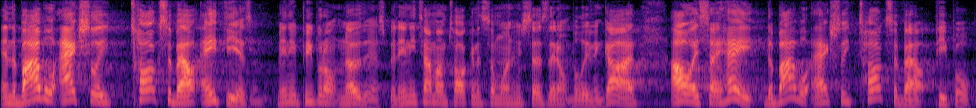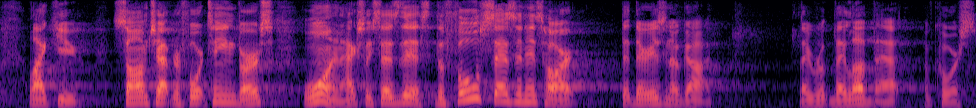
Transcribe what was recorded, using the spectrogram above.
And the Bible actually talks about atheism. Many people don't know this, but anytime I'm talking to someone who says they don't believe in God, I always say, hey, the Bible actually talks about people like you. Psalm chapter 14, verse 1 actually says this The fool says in his heart that there is no God. They, they love that, of course.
